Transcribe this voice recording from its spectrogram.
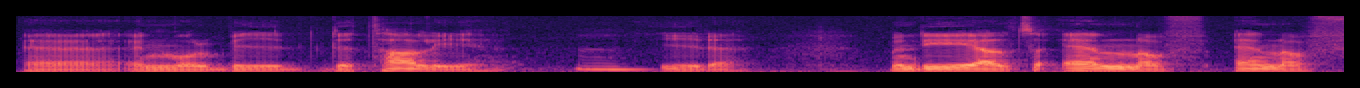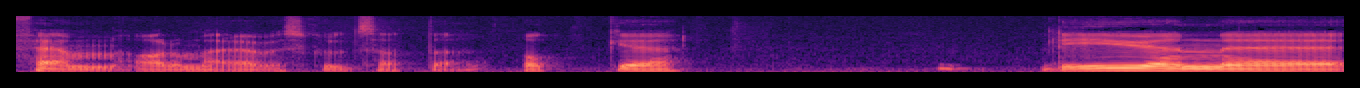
eh, en morbid detalj mm. i det. Men det är alltså en av, en av fem av de här överskuldsatta. Och eh, det är ju en... Eh,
